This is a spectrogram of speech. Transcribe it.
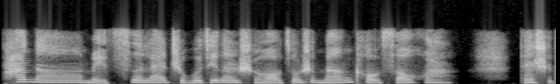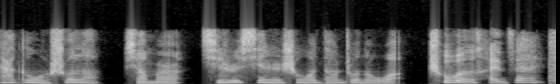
他呢每次来直播间的时候总是满口骚话，但是他跟我说了，小妹儿，其实现实生活当中的我初吻还在。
